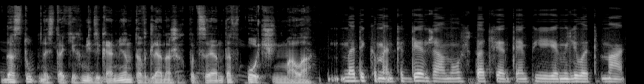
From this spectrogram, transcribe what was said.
Доступность таких медикаментов для наших пациентов очень мала. Медикаменты, ļoti maz.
